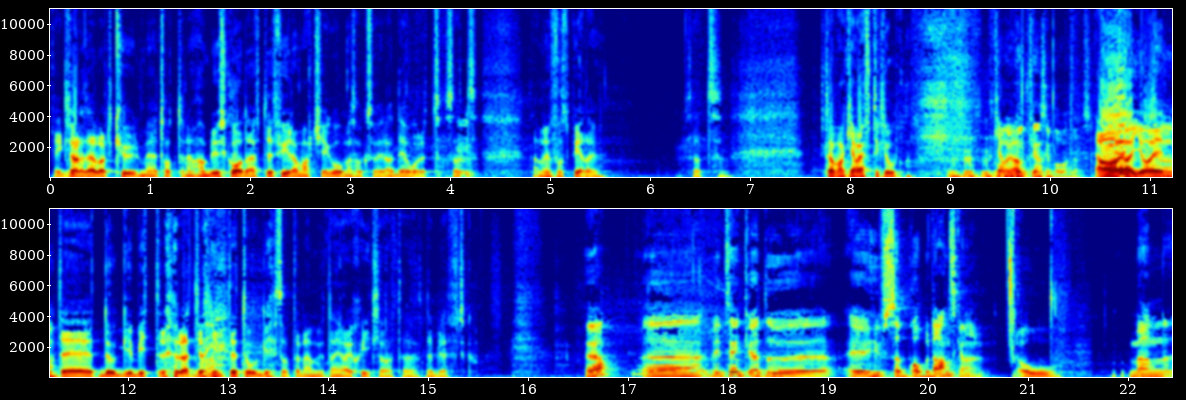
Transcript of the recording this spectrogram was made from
Det är klart att det har varit kul med Tottenham. Han blev ju skadad efter fyra matcher i Gomes också det året. Så att han har får spela ju. Så att klart man kan vara efterklok. Det kan man alltid. ganska bra. Ja, ja, jag är Ja. inte ett dugg bitter över att jag Nej. inte tog Tottenham utan jag är skitglad att det, blev FCK. Ja, eh, vi tänker att du är hyfsat bra på danska nu. Oh, Men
